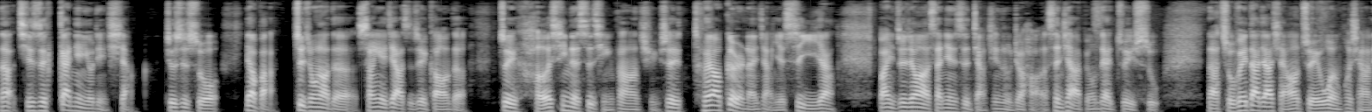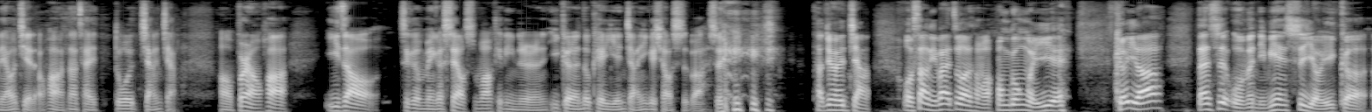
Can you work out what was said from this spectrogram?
那其实概念有点像，就是说要把最重要的商业价值最高的、最核心的事情放上去。所以推到个人来讲也是一样，把你最重要的三件事讲清楚就好了，剩下的不用再赘述。那除非大家想要追问或想要了解的话，那才多讲讲。好，不然的话，依照这个每个 sales marketing 的人，一个人都可以演讲一个小时吧，所以 他就会讲我上礼拜做了什么丰功伟业，可以啦。但是我们里面是有一个。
